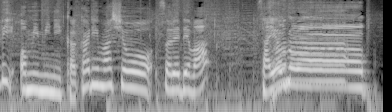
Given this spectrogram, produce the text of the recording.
びお耳にかかりましょう。それではさようなら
